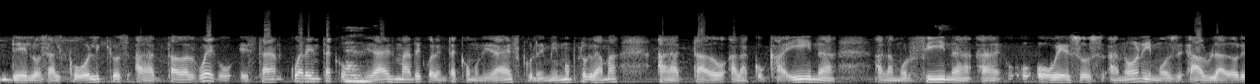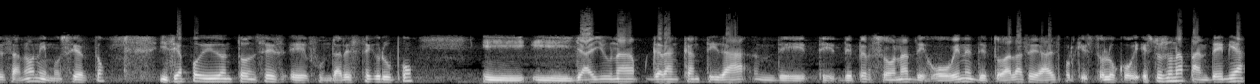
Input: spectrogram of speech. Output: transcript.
de los alcohólicos adaptado al juego. Están 40 comunidades, más de 40 comunidades con el mismo programa adaptado a la cocaína, a la morfina, a obesos anónimos, habladores anónimos, ¿cierto? Y se ha podido entonces eh, fundar este grupo y, y, ya hay una gran cantidad de, de, de, personas, de jóvenes de todas las edades, porque esto lo esto es una pandemia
